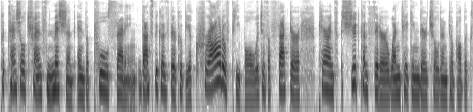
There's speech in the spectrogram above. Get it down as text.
potential transmission in the pool setting. That's because there could be a crowd of people, which is a factor parents should consider when taking their children to a public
